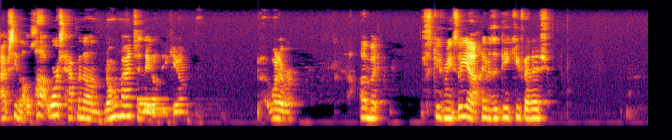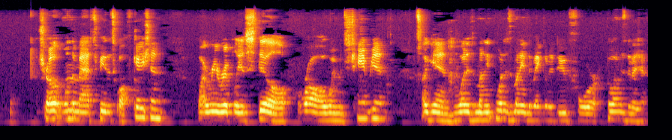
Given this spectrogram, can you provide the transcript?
I've seen a lot worse happen on normal matches. And they don't DQ them. But whatever. Um, but excuse me. So yeah, it was a DQ finish. Charlotte won the match via disqualification, while Rhea Ripley is still Raw Women's Champion. Again, what is money? What is Money in the Bank going to do for the women's division?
